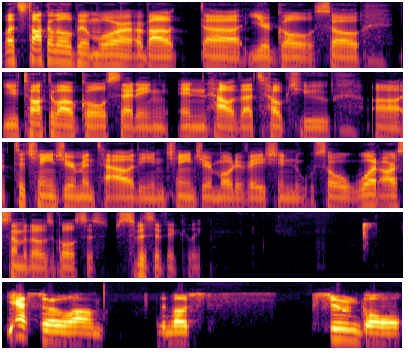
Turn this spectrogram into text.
let's talk a little bit more about uh, your goals. So you talked about goal setting and how that's helped you uh, to change your mentality and change your motivation. So what are some of those goals specifically? Yeah, so um, the most soon goal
